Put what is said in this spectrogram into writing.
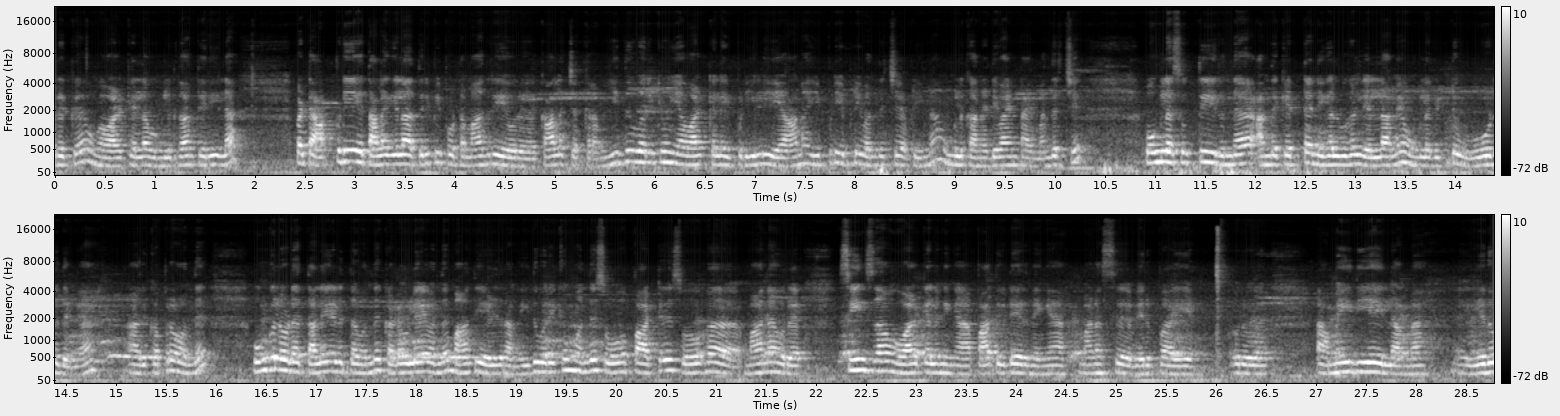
இருக்கு. உங்கள் வாழ்க்கையில் உங்களுக்கு தான் தெரியல. பட் அப்படியே தலைகீழாக திருப்பி போட்ட மாதிரி ஒரு காலச்சக்கரம். இது வரைக்கும் என் வாழ்க்கையில் இப்படி இல்லையே. ஆனால் இப்படி எப்படி வந்துச்சு அப்படின்னா உங்களுக்கான டிவைன் டைம் வந்துருச்சு. உங்களை சுற்றி இருந்த அந்த கெட்ட நிகழ்வுகள் எல்லாமே உங்களை விட்டு ஓடுதுங்க. அதுக்கப்புறம் வந்து உங்களோட தலையெழுத்தை வந்து கடவுளே வந்து மாற்றி எழுதுறாங்க. இது வரைக்கும் வந்து சோகப்பாட்டு சோகமான ஒரு சீன்ஸ் தான் உங்கள் வாழ்க்கையில் நீங்கள் பார்த்துக்கிட்டே இருந்தீங்க. மனசு வெறுப்பாகி ஒரு அமைதியே இல்லாமல் ஏதோ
